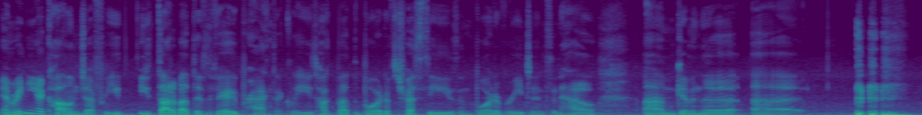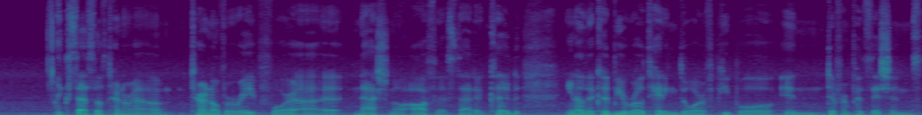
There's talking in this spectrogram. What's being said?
And reading your column, Jeffrey, you, you thought about this very practically. You talked about the Board of Trustees and Board of Regents and how, um, given the uh, excessive turnaround turnover rate for a national office, that it could, you know, there could be a rotating door of people in different positions,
